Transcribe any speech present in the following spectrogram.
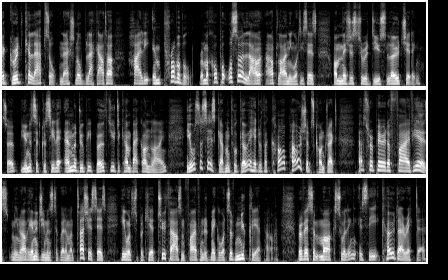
a grid collapse or national blackout are highly improbable. Ramokgopa also allow, outlining what he says are measures to reduce load shedding. So, units at Kusile and Medupi both due to come back online. He also says government will go ahead with a Karpowerships contract, perhaps for a period of five years. Meanwhile, the Energy Minister Gwede Mantashe says he wants to procure 2,500 megawatts of nuclear power. Professor Mark Swilling is the co-director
